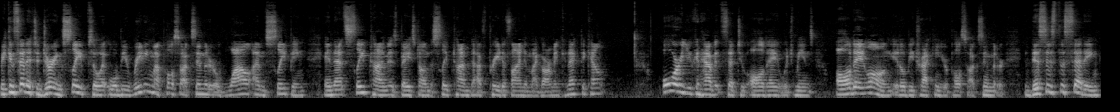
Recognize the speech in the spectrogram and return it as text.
We can set it to during sleep, so it will be reading my pulse oximeter while I'm sleeping, and that sleep time is based on the sleep time that I've predefined in my Garmin Connect account. Or you can have it set to all day, which means all day long it'll be tracking your pulse oximeter. This is the setting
